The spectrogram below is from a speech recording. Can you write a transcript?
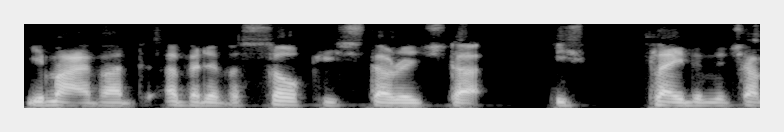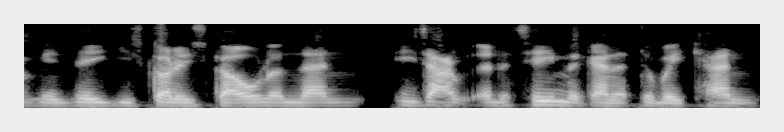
you might have had a bit of a sulky Sturridge that he's played in the Champions League, he's got his goal, and then he's out of the team again at the weekend.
